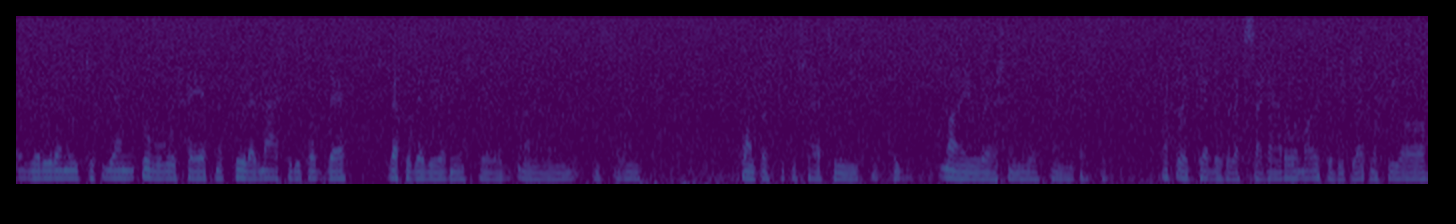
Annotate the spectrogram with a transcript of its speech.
Egyelőre még csak ilyen dobogós helyek, meg főleg másodikok, de be fog ez érni, és tényleg nagyon-nagyon tisztelem. Fantasztikus srác ő is, úgyhogy nagyon jó verseny volt, nagyon tetszett. Meg tudod, kérdezelek Szagáról, ma ötödik lett, neki a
